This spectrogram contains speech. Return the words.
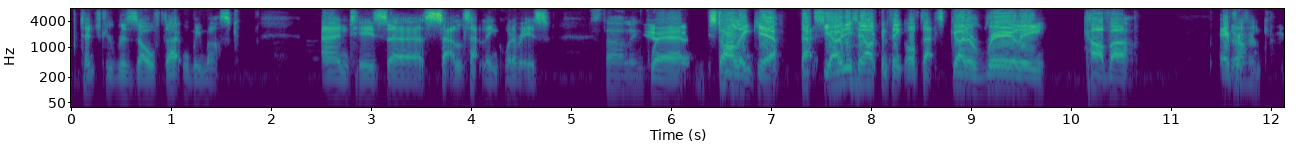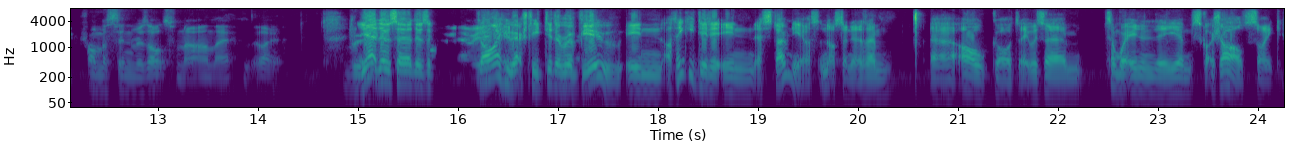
potentially resolve that will be Musk and his uh, sat- Satlink, whatever it is, Starlink. where Starlink. Yeah, that's the only thing I can think of that's going to really cover everything. promising results from that, aren't they? Like, Yeah, there's a there's a guy who actually did a review in I think he did it in Estonia, not Estonia. Um, uh, oh god, it was um somewhere in the um, Scottish Isles, like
